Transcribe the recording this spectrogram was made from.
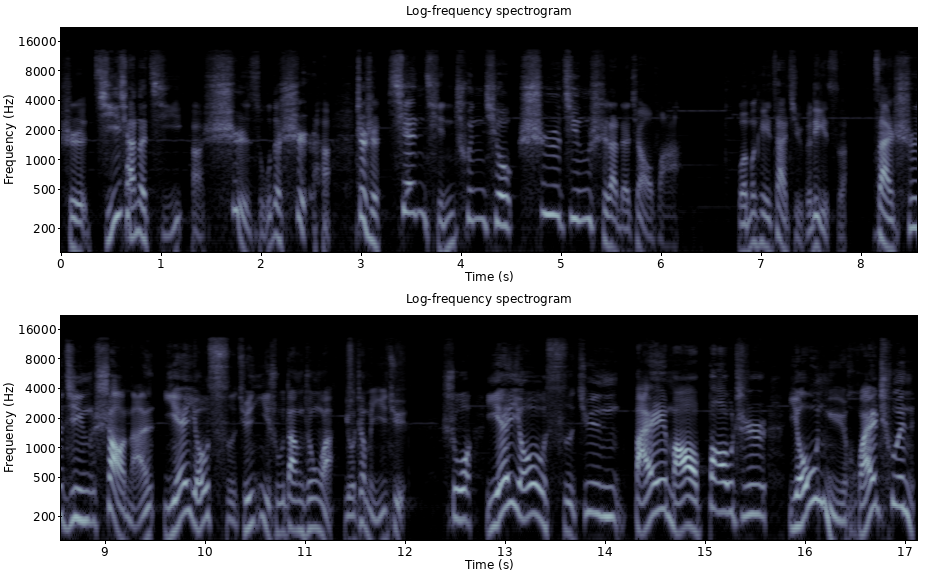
是吉祥的吉啊，士族的士哈。这是先秦春秋《诗经》时代的叫法。我们可以再举个例子，在《诗经·少男也有死君》一书当中啊，有这么一句说：“也有死君，白毛包之，有女怀春，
